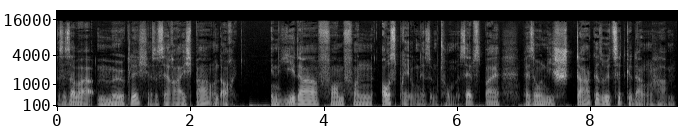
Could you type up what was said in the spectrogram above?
Es ist aber möglich, es ist erreichbar und auch in jeder Form von Ausprägung der Symptome, selbst bei Personen, die starke Suizidgedanken haben,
